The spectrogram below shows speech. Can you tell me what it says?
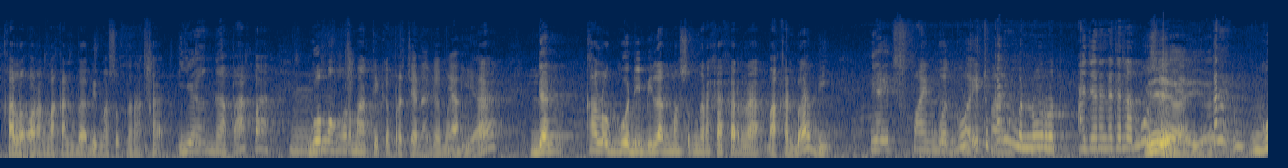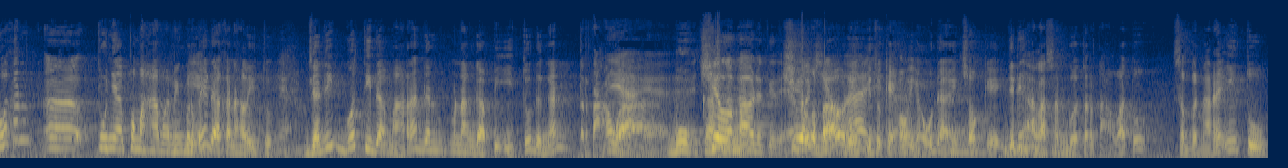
kalau orang makan babi masuk neraka, ya nggak apa-apa. Gue menghormati kepercayaan agama Hmm. Ya. dia dan kalau gue dibilang masuk neraka karena makan babi. Ya it's fine buat gue. Itu kan menurut ajaran tretan Muslim Iya, ya. iya. Kan gue kan eh, punya pemahaman yang berbeda akan hal itu. Iya. Jadi gue tidak marah dan menanggapi itu dengan tertawa, Iya, iya. bukan Chill dengan about it gitu ya. Chill about it aja. gitu kayak oh ya udah it's okay. Jadi alasan gue tertawa tuh sebenarnya itu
